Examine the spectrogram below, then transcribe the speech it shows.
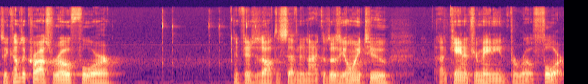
So he comes across row 4 and finishes off the 7 and 9 because those are the only two uh, candidates remaining for row 4.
